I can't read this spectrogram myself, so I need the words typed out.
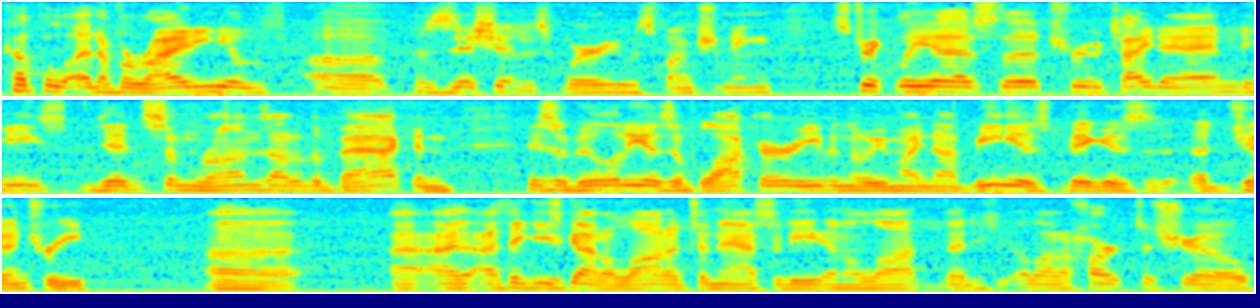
couple, in a variety of uh, positions where he was functioning strictly as the true tight end. He did some runs out of the back and his ability as a blocker, even though he might not be as big as a Gentry, uh, I, I, think he's got a lot of tenacity and a lot that he, a lot of heart to show,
